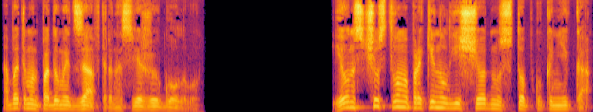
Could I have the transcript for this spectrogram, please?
об этом он подумает завтра, на свежую голову. И он с чувством опрокинул еще одну стопку коньяка.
